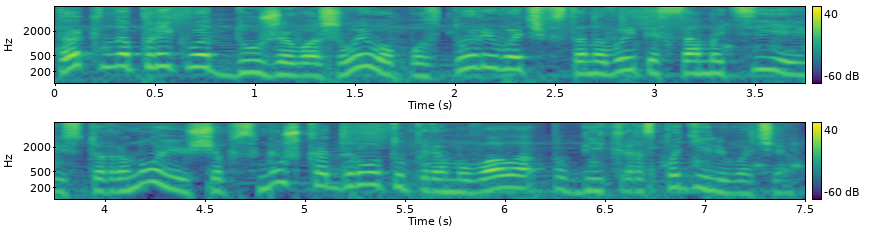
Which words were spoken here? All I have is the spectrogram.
Так, наприклад, дуже важливо повторювач встановити саме цією стороною, щоб смужка дроту прямувала у бік розподілювача.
